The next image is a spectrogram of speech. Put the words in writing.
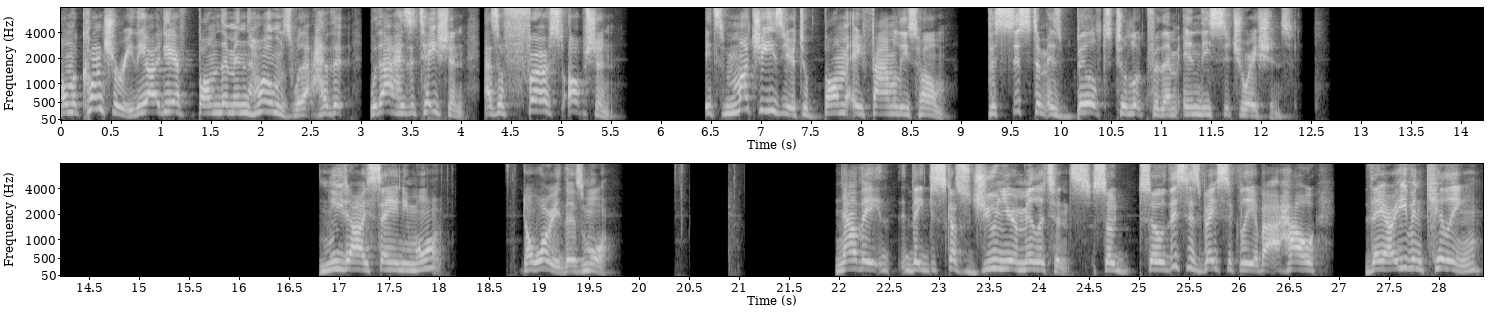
On the contrary, the IDF bombed them in homes without, without hesitation as a first option. It's much easier to bomb a family's home. The system is built to look for them in these situations. Need I say any more? Don't worry, there's more. Now they they discuss junior militants. So so this is basically about how they are even killing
